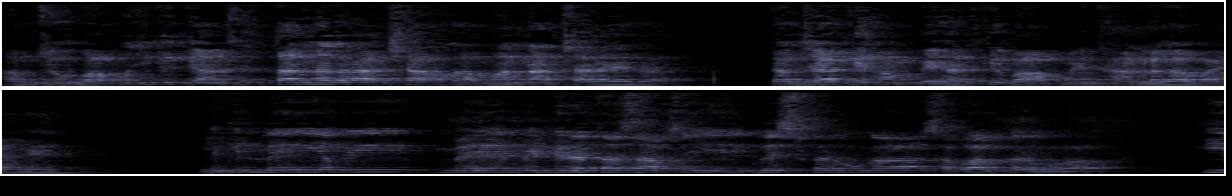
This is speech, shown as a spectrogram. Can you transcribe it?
हम जो बापूजी के ज्ञान से तन अगर अच्छा होगा मन अच्छा रहेगा तब जाके हम बेहद के बाप में ध्यान लगा पाएँगे। लेकिन मैं अभी, मैं मेंडिरता साहब से ये रिक्वेस्ट करूँगा, सवाल करूँगा कि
